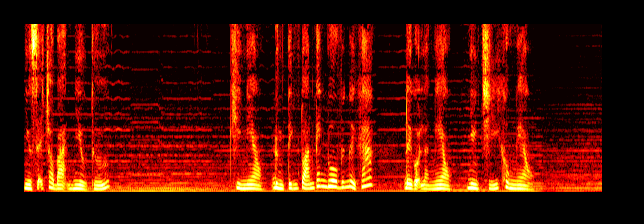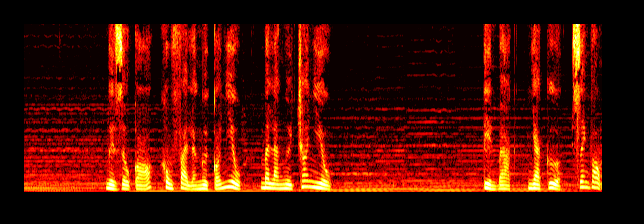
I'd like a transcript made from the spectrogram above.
nhưng sẽ cho bạn nhiều thứ. Khi nghèo, đừng tính toán canh đua với người khác. Đây gọi là nghèo, nhưng trí không nghèo. Người giàu có không phải là người có nhiều, mà là người cho nhiều. Tiền bạc, nhà cửa, danh vọng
